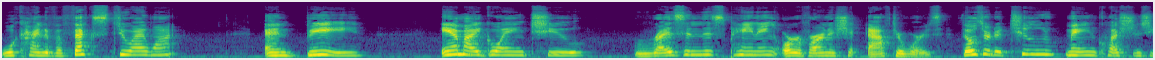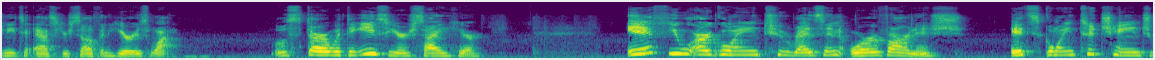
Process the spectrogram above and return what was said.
what kind of effects do I want? And B, am I going to resin this painting or varnish it afterwards? Those are the two main questions you need to ask yourself, and here is why. We'll start with the easier side here. If you are going to resin or varnish, it's going to change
